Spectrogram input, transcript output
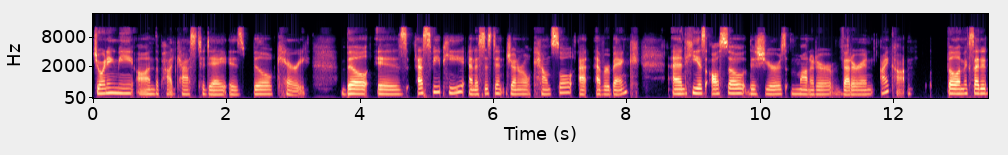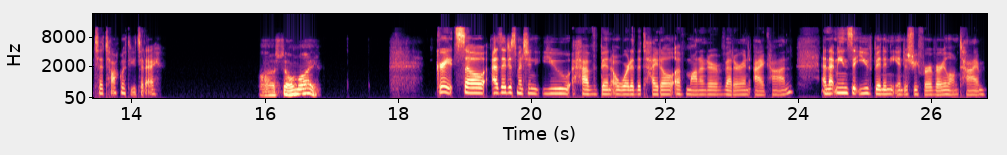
Joining me on the podcast today is Bill Carey. Bill is SVP and Assistant General Counsel at Everbank, and he is also this year's Monitor Veteran Icon. Bill, I'm excited to talk with you today. Uh, so am I. Great. So, as I just mentioned, you have been awarded the title of Monitor Veteran Icon, and that means that you've been in the industry for a very long time.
